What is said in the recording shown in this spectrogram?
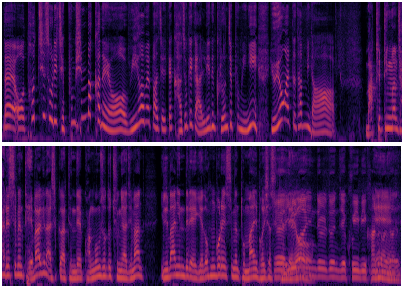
네, 어, 터치 소리 제품 신박하네요. 위험에 빠질 때 가족에게 알리는 그런 제품이니 유용할 듯 합니다. 마케팅만 잘했으면 대박이 났을 것 같은데 관공서도 중요하지만 일반인들에게도 홍보를 했으면 돈 많이 버셨을 예, 텐데요. 일반인들도 이제 구입이 가능하다. 예.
